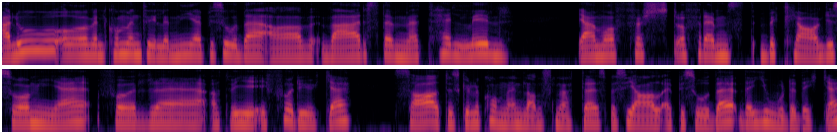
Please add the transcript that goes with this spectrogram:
Hallo og velkommen til en ny episode av Hver stemme teller. Jeg må først og fremst beklage så mye for eh, at vi i forrige uke sa at det skulle komme en landsmøte spesialepisode. Det gjorde det ikke.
